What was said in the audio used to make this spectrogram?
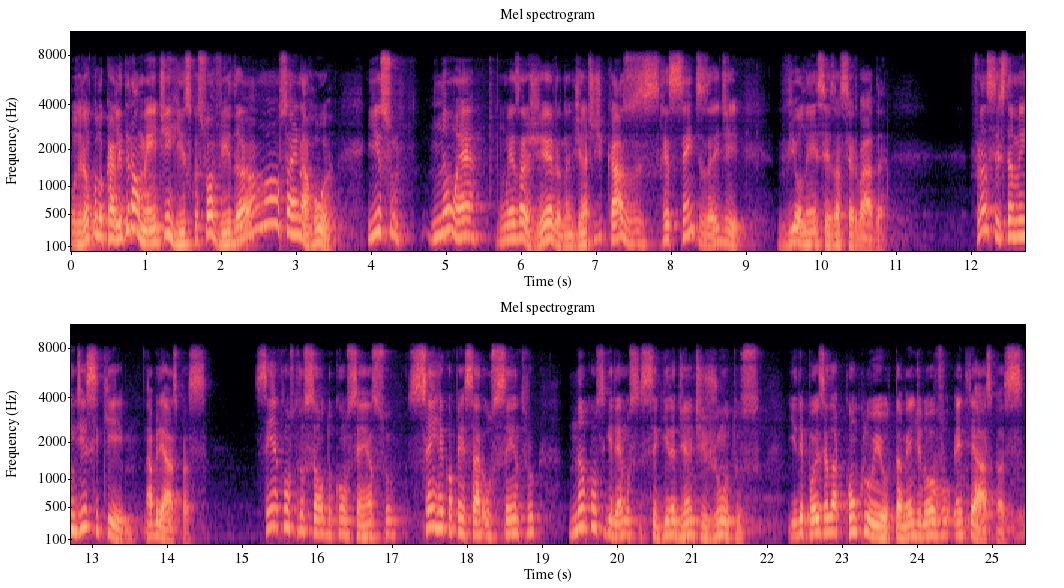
poderão colocar literalmente em risco a sua vida ao sair na rua. E isso não é um exagero né, diante de casos recentes aí de violência exacerbada. Francis também disse que, abre aspas, sem a construção do consenso, sem recompensar o centro, não conseguiremos seguir adiante juntos. E depois ela concluiu, também de novo, entre aspas,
